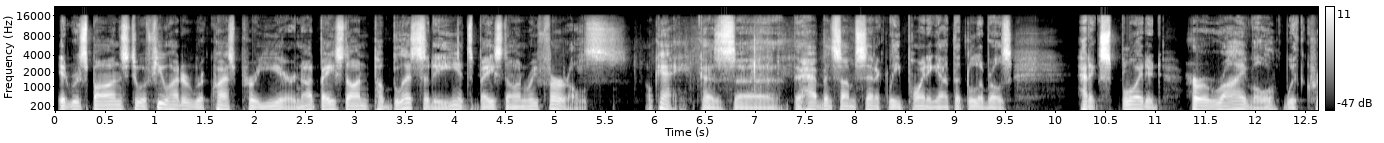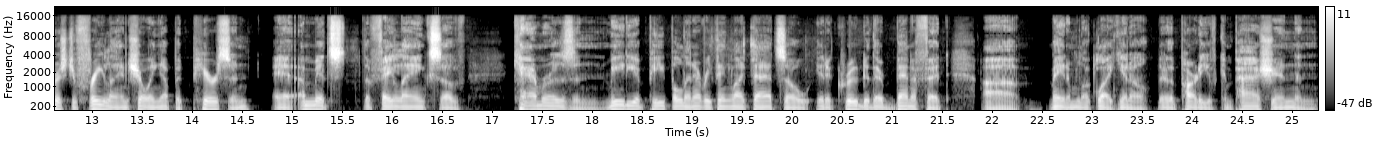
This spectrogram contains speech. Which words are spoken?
It responds to a few hundred requests per year, not based on publicity, it's based on referrals. Okay, because uh, there have been some cynically pointing out that the Liberals had exploited her arrival with Chrystia Freeland showing up at Pearson uh, amidst the phalanx of cameras and media people and everything like that. So it accrued to their benefit, uh, made them look like, you know, they're the party of compassion and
